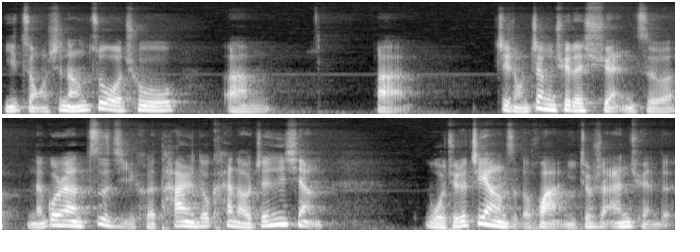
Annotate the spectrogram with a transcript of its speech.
你总是能做出，嗯，啊。这种正确的选择能够让自己和他人都看到真相，我觉得这样子的话，你就是安全的。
